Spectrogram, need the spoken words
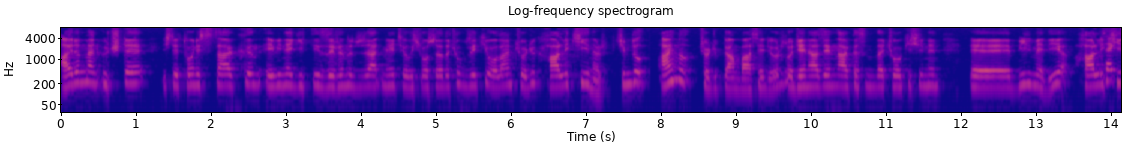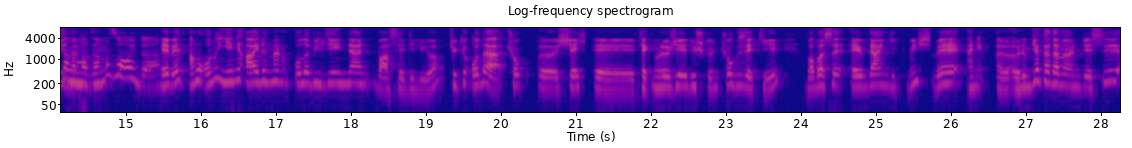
Iron Man 3'te işte Tony Stark'ın evine gittiği zırhını düzeltmeye çalıştı. O sırada çok zeki olan çocuk Harley Keener. Şimdi aynı çocuktan bahsediyoruz. O cenazenin arkasında çoğu kişinin e, bilmediği Harley Tek Keener. tanımadığımız oydu. Evet ama onun yeni Iron Man olabileceğinden bahsediliyor. Çünkü o da çok e, şey e, teknolojiye düşkün, çok zeki. Babası evden gitmiş ve hani e, Örümcek Adam öncesi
